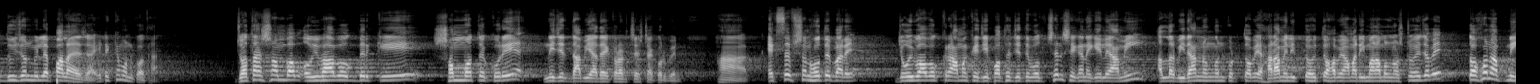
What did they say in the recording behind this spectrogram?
দুইজন মিলে পালায় যায়। এটা কেমন কথা? যথাসম্ভব অভিভাবকদেরকে সম্মত করে নিজের দাবি আদায় করার চেষ্টা করবেন। হ্যাঁ এক্সেপশন হতে পারে যে অভিভাবকরা আমাকে যে পথে যেতে বলছেন, সেখানে গেলে আমি আল্লাহর বিধান লঙ্ঘন করতে হবে, হারামে লিপ্ত হতে হবে, আমার ইমানামল নষ্ট হয়ে যাবে, তখন আপনি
